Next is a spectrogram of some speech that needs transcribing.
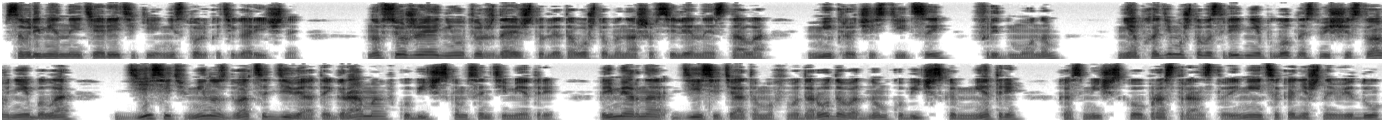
Современные теоретики не столь категоричны, но все же они утверждают, что для того, чтобы наша Вселенная стала микрочастицей, Фридмоном, необходимо, чтобы средняя плотность вещества в ней была 10 в минус 29 грамма в кубическом сантиметре, примерно 10 атомов водорода в одном кубическом метре космического пространства. Имеется, конечно, в виду,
